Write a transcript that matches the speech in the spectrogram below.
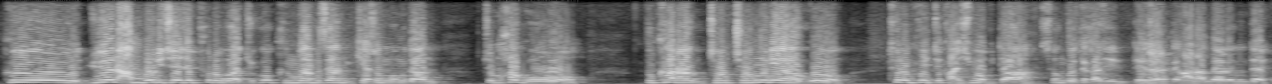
그 유엔 안보리 제재 풀어가지고 금강산 개성공단 좀 하고 북한하고 정, 정은이하고 트럼프 이제 관심 없다. 선거 때까지 대선 네. 때안 한다 그랬는데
